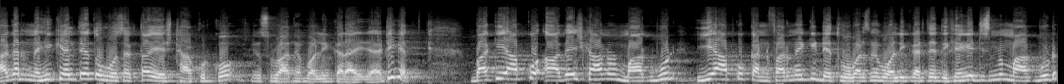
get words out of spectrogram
अगर नहीं खेलते तो हो सकता है यश ठाकुर को शुरुआत में बॉलिंग कराई जाए, ठीक है? बाकी आपको आवेश खान और माकबूड ये आपको कन्फर्म है कि डेथ ओवर्स में बॉलिंग करते दिखेंगे, जिसमें माकबूड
